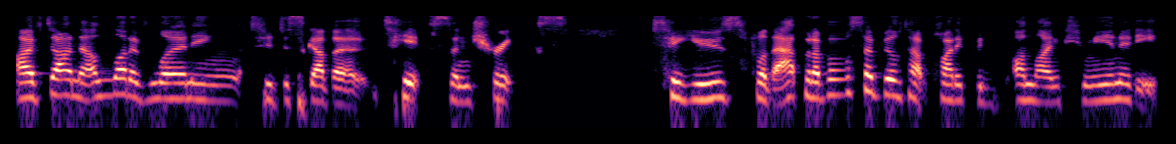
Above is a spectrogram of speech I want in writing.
I've done a lot of learning to discover tips and tricks to use for that, but I've also built up quite a good online community,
